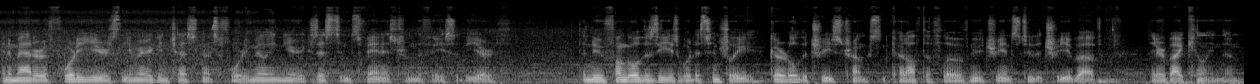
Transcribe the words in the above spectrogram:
In a matter of 40 years, the American chestnut's 40 million year existence vanished from the face of the earth. The new fungal disease would essentially girdle the tree's trunks and cut off the flow of nutrients to the tree above, thereby killing them.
